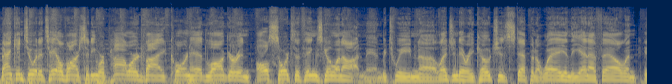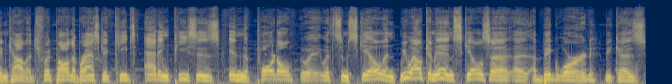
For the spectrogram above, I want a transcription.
Back into it at Hail Varsity. We're powered by Cornhead Lager and all sorts of things going on, man, between uh, legendary coaches stepping away in the NFL and in college football. Nebraska keeps adding pieces in the portal with some skill, and we welcome in. Skill's a, a, a big word because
